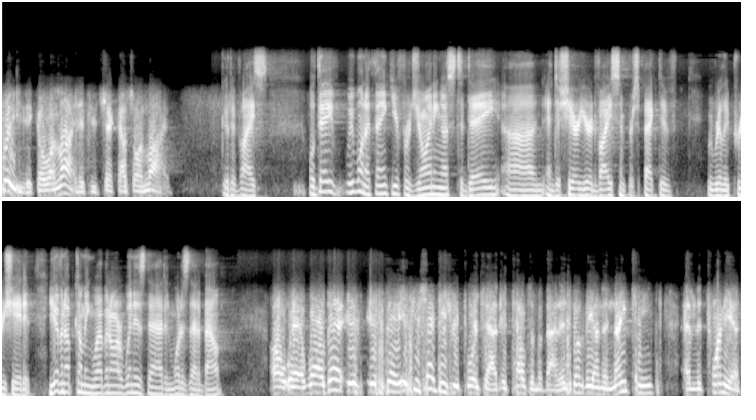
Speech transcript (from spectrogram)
free that go online if you check us online. Good advice. Well, Dave, we want to thank you for joining us today uh, and to share your advice and perspective. We really appreciate it. You have an upcoming webinar. When is that, and what is that about? Oh well, there, if if they if you send these reports out, it tells them about it. It's going to be on the 19th and the 20th.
